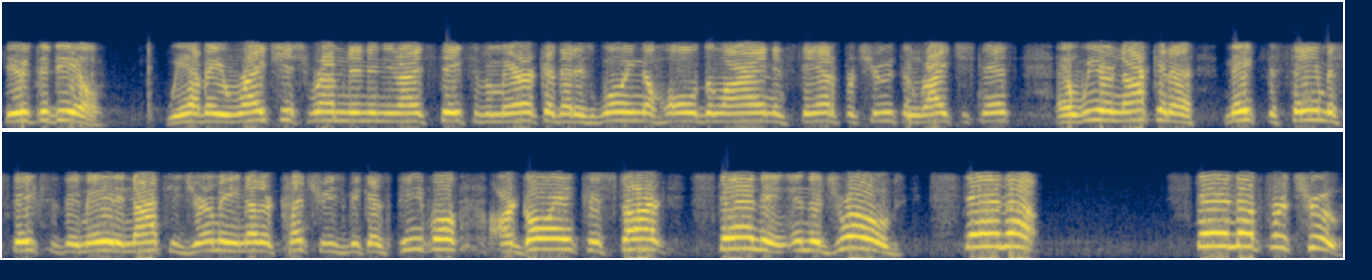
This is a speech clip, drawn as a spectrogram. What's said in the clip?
Here's the deal. We have a righteous remnant in the United States of America that is willing to hold the line and stand for truth and righteousness. And we are not going to make the same mistakes that they made in Nazi Germany and other countries because people are going to start standing in the droves. Stand up. Stand up for truth.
